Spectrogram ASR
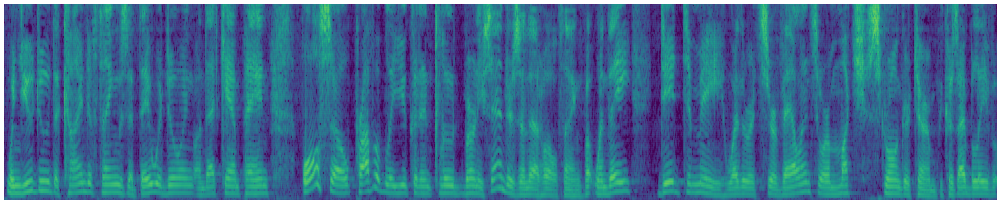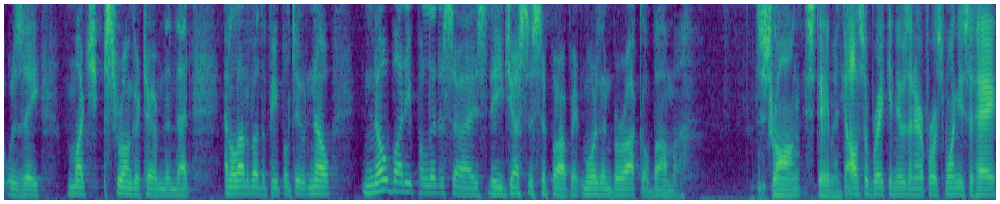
When you do the kind of things that they were doing on that campaign, also, probably you could include Bernie Sanders in that whole thing. But when they did to me, whether it's surveillance or a much stronger term, because I believe it was a much stronger term than that, and a lot of other people do. No, nobody politicized the Justice Department more than Barack Obama. Strong statement. Also, breaking news on Air Force One, you said, hey,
